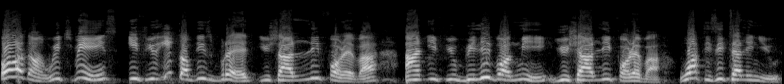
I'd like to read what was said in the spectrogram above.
Hold on, which means if you eat of this bread, you shall live forever. And if you believe on me, you shall live forever. What is he telling you?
